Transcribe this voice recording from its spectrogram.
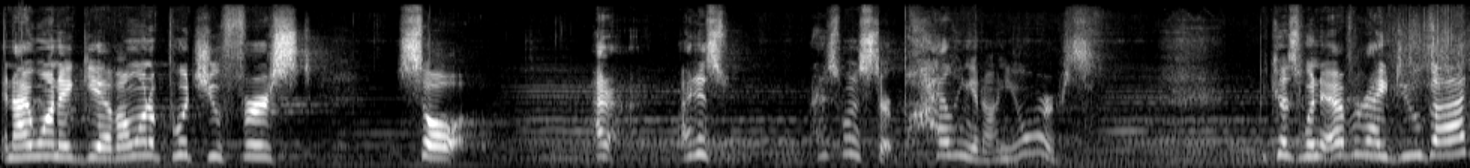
And I want to give. I want to put you first. So I, I just I just want to start piling it on yours. Because whenever I do, God,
